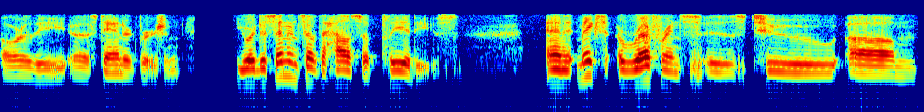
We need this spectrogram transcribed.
or the uh, standard version, you are descendants of the house of Pleiades, and it makes references to um,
